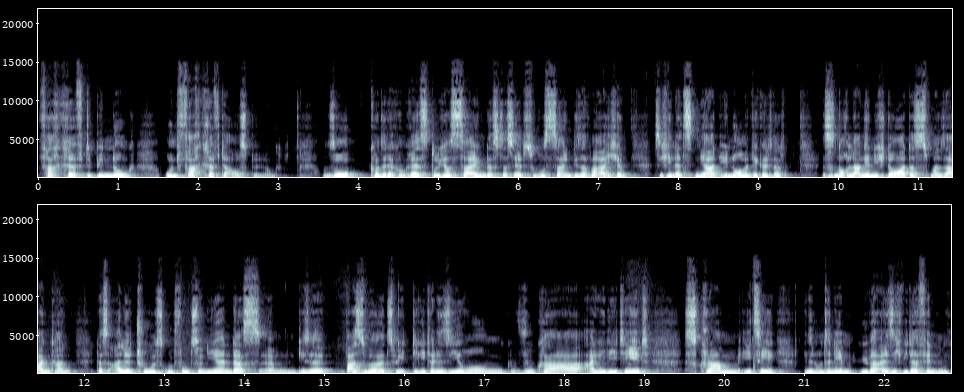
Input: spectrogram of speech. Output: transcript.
Fachkräftebindung und Fachkräfteausbildung. Und so konnte der Kongress durchaus zeigen, dass das Selbstbewusstsein dieser Bereiche sich in den letzten Jahren enorm entwickelt hat. Es ist noch lange nicht dort, dass man sagen kann, dass alle Tools gut funktionieren, dass ähm, diese Buzzwords wie Digitalisierung, VUCA, Agilität, Scrum, EC in den Unternehmen überall sich wiederfinden.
